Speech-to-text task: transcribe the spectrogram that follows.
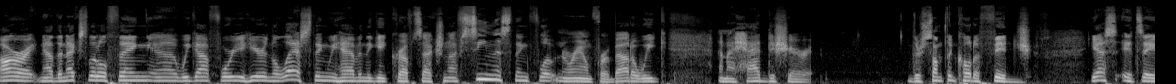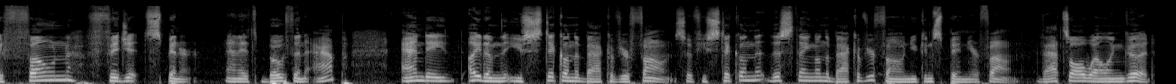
All right, now the next little thing uh, we got for you here, and the last thing we have in the Geekcraft section. I've seen this thing floating around for about a week, and I had to share it. There's something called a Fidge. Yes, it's a phone fidget spinner, and it's both an app and a item that you stick on the back of your phone. So if you stick on the, this thing on the back of your phone, you can spin your phone. That's all well and good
